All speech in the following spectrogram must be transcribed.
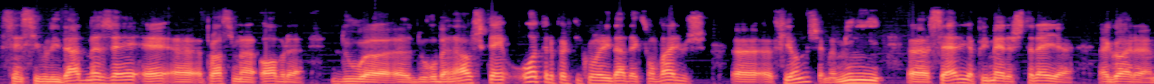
sensibilidade, mas é, é a próxima obra do, uh, do Ruben Alves, que tem outra particularidade, é que são vários uh, filmes, é uma mini uh, série, a primeira estreia agora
